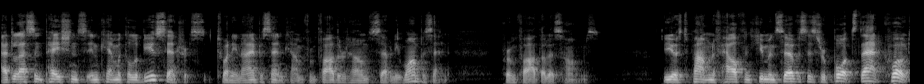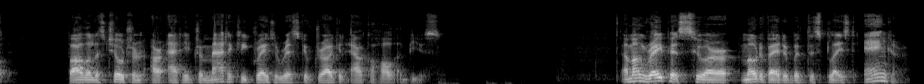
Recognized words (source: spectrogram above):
Adolescent patients in chemical abuse centers, 29% come from fathered homes, 71% from fatherless homes. The U.S. Department of Health and Human Services reports that, quote, fatherless children are at a dramatically greater risk of drug and alcohol abuse. Among rapists who are motivated with displaced anger,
